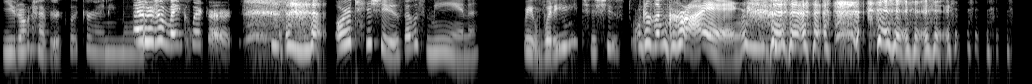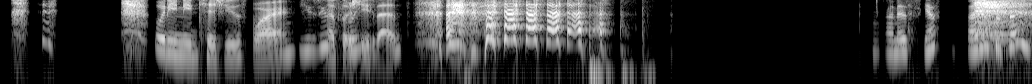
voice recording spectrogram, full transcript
You don't have your clicker anymore. I don't have my clicker. or tissues. That was mean. Wait, what do you need tissues for? Because I'm crying. what do you need tissues for? Use your That's what she said. That is, yeah, that is the thing.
